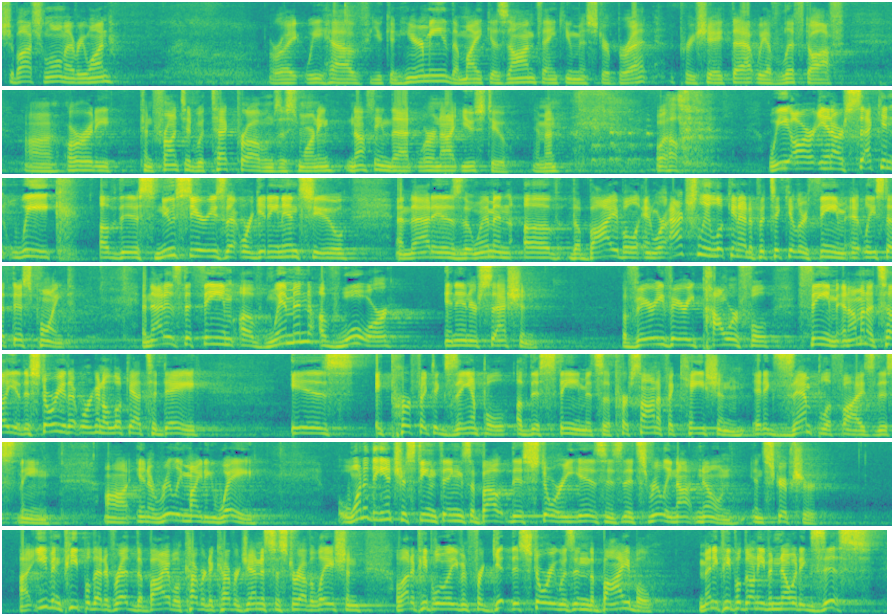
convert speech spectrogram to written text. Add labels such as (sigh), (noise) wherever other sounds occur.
Shabbat Shalom, everyone. All right, we have, you can hear me. The mic is on. Thank you, Mr. Brett. Appreciate that. We have liftoff. Uh, already confronted with tech problems this morning. Nothing that we're not used to. Amen. well, we are in our second week of this new series that we're getting into, and that is the women of the Bible. And we're actually looking at a particular theme, at least at this point. And that is the theme of women of war and intercession. A very, very powerful theme. And I'm going to tell you the story that we're going to look at today is a perfect example of this theme. It's a personification, it exemplifies this theme uh, in a really mighty way. One of the interesting things about this story is, is it's really not known in Scripture. Uh, even people that have read the Bible cover to cover, Genesis to Revelation, a lot of people will even forget this story was in the Bible. Many people don't even know it exists.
